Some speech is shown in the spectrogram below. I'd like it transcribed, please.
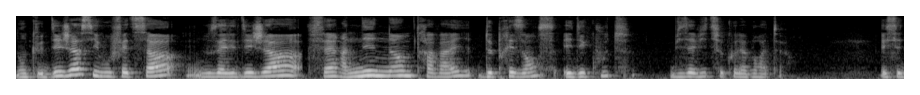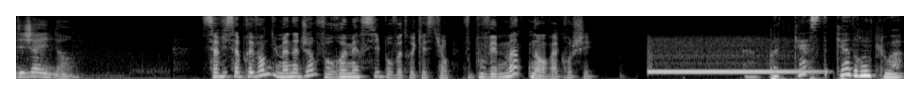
Donc déjà, si vous faites ça, vous allez déjà faire un énorme travail de présence et d'écoute vis-à-vis de ce collaborateur. Et c'est déjà énorme. Service après-vente du manager vous remercie pour votre question. Vous pouvez maintenant raccrocher. Un podcast cadre emploi.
